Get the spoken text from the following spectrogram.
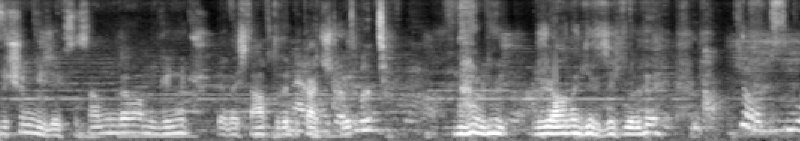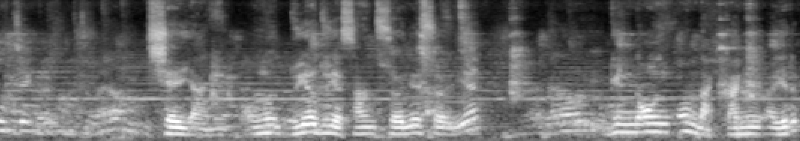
düşünmeyeceksin. Sen bunu devamlı günlük ya da işte haftada birkaç gün atacak? rüyana girecek böyle. Kabus olacak. Şey yani onu duya duya sen söyleye söyleye günde 10, 10 dakika hani ayırıp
